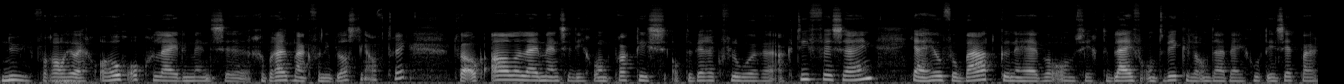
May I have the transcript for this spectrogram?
nu vooral heel erg hoogopgeleide mensen gebruik maken van die belastingaftrek. Terwijl ook allerlei mensen die gewoon praktisch op de werkvloer actief zijn, ja, heel veel baat kunnen hebben om zich te blijven ontwikkelen, om daarbij goed inzetbaar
